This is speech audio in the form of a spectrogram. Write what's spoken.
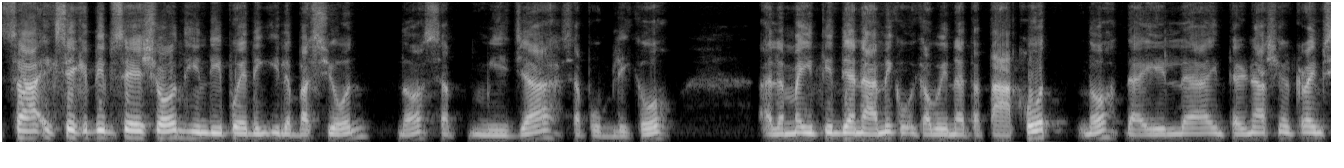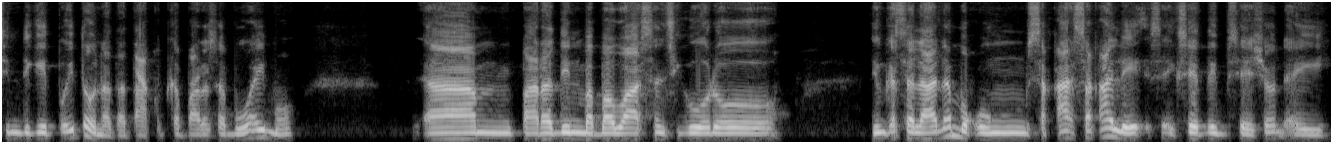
sa executive session hindi pwedeng ilabas 'yon, no, sa media, sa publiko. Alam maintindihan namin kung ikaw ay natatakot, no? Dahil ah, International Crime Syndicate po ito, natatakot ka para sa buhay mo. Um, para din mabawasan siguro yung kasalanan mo kung sakasakali sa executive session ay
